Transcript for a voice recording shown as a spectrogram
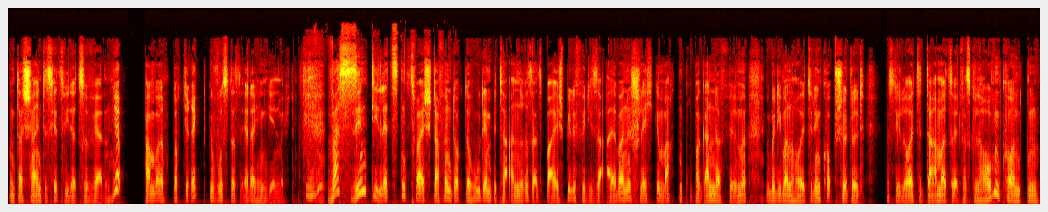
Und das scheint es jetzt wieder zu werden. Ja, haben wir doch direkt gewusst, dass er da hingehen möchte. Was sind die letzten zwei Staffeln Dr. Who denn bitte anderes als Beispiele für diese alberne, schlecht gemachten Propagandafilme, über die man heute den Kopf schüttelt, dass die Leute damals so etwas glauben konnten?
